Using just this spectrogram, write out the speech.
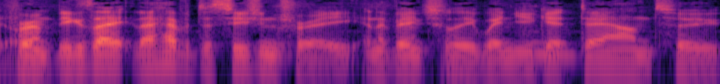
oh, from because they, they have a decision tree, and eventually when you get mm-hmm. down to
